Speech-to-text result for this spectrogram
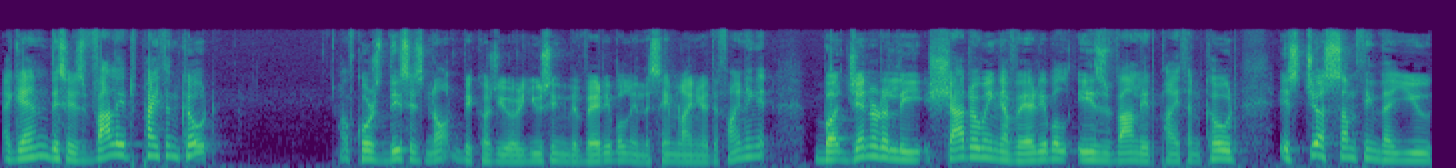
Again, this is valid Python code. Of course, this is not because you're using the variable in the same line you're defining it, but generally shadowing a variable is valid Python code. It's just something that you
